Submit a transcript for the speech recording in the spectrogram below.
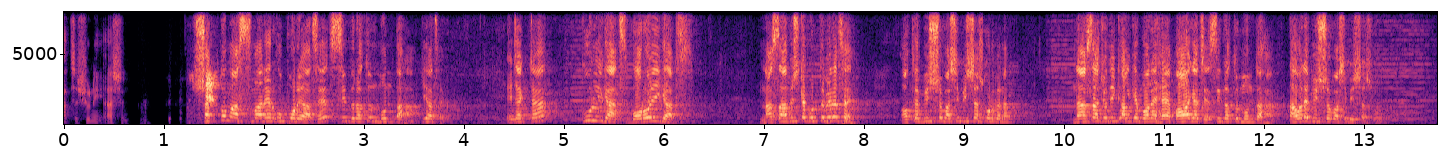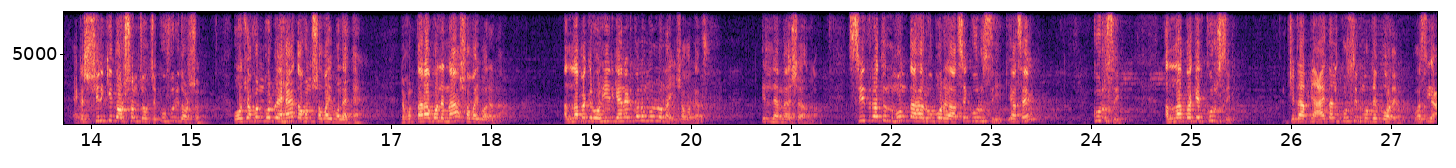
আচ্ছা শুনি আসেন। সপ্তম আসমানের উপরে আছে সিদরাতুল মুনতাহা কি আছে? এটা একটা কুল গাছ বড়ই গাছ। নাসা আবিষ্কার করতে পেরেছে? বিশ্ববাসী বিশ্বাস করবে না। নাসা যদি কালকে বলে হ্যাঁ পাওয়া গেছে সিদরাতুল মুনতাহা তাহলে বিশ্ববাসী বিশ্বাস করবে। একটা শিরকি দর্শন চলছে কুফুরি দর্শন। ও যখন বলবে হ্যাঁ তখন সবাই বলে হ্যাঁ। যখন তারা বলে না সবাই বলে না। আল্লাহ পাকের ওহির জ্ঞানের কোনো মূল্য নাই সবার কাছে। ইল্লা মাশাআল্লাহ। সিদরাতুল মুনতাহার উপরে আছে কুরসি কি আছে? কুরসি। আল্লাহ পাকের কুরসি। যেটা আপনি আয়াতুল কুরসির মধ্যে পড়েন। ওয়াসিআ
